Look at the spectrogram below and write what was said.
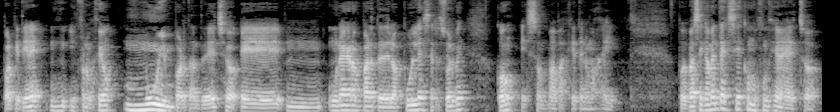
porque tiene información muy importante. De hecho, eh, mm, una gran parte de los puzzles se resuelven con esos mapas que tenemos ahí. Pues básicamente así es como funciona esto.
